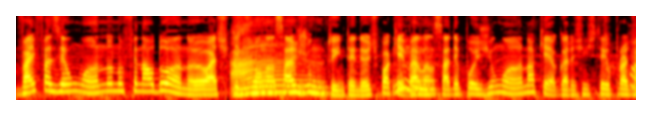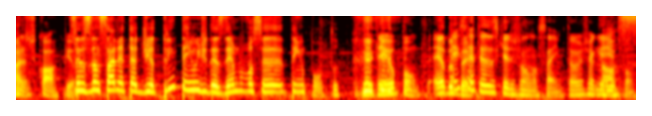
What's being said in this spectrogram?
vai fazer um ano no final do ano. Eu acho que eles vão Ah. lançar junto, entendeu? Tipo, ok, Hum. vai lançar depois de um ano, ok, agora a gente tem o Project Olha, Scorpio. Se eles lançarem até o dia 31 de dezembro, você tem o ponto. Eu tenho o ponto. Eu tenho bem. certeza que eles vão lançar, então eu já ganhei o ponto.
